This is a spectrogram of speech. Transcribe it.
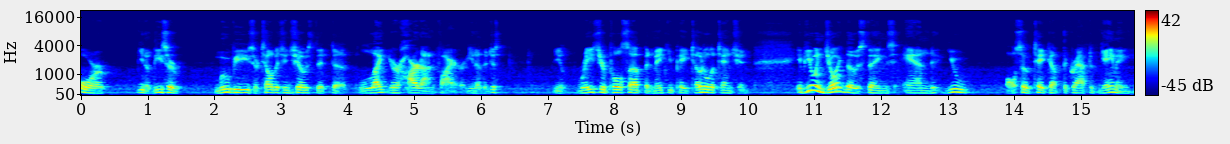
or you know, these are movies or television shows that uh, light your heart on fire. You know, that just you know raise your pulse up and make you pay total attention. If you enjoyed those things and you also take up the craft of gaming,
